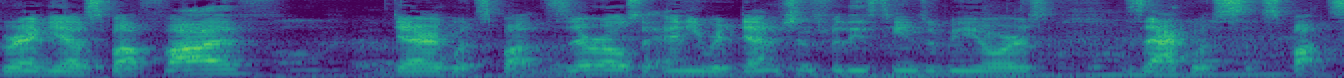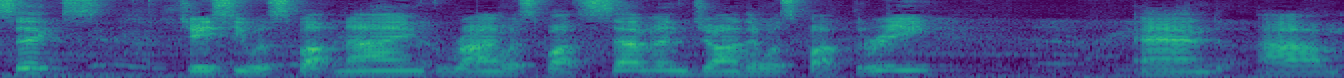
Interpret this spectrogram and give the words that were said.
Greg, you have spot five. Derek with spot zero. So, any redemptions for these teams would be yours. Zach with spot six. JC with spot nine. Ryan with spot seven. Jonathan with spot three. And um,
